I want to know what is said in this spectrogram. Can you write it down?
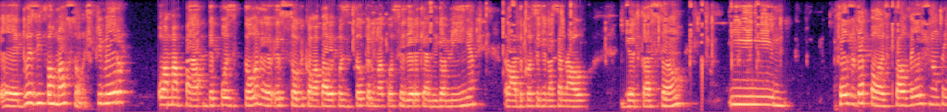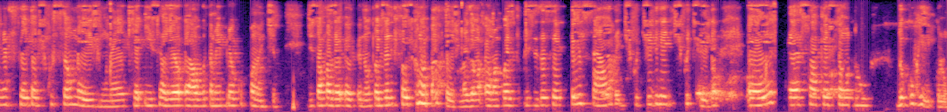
é, duas informações. Primeiro, o Amapá depositou, né, eu soube que o Amapá depositou por uma conselheira que é amiga minha, lá do Conselho Nacional de Educação, e fez o depósito. Talvez não tenha feito a discussão mesmo, né? Que isso aí é, é algo também preocupante. De só fazer. Eu, não estou dizendo que foi isso que uma fez, mas é uma, é uma coisa que precisa ser pensada, discutida e rediscutida. É essa questão do, do currículo.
